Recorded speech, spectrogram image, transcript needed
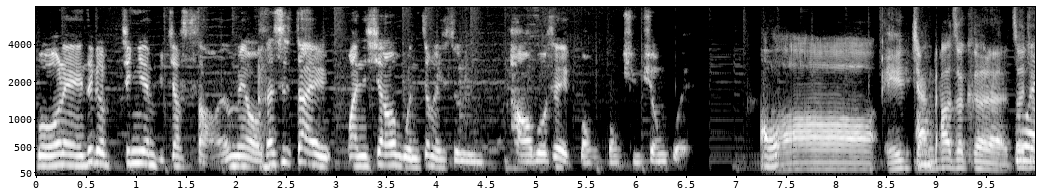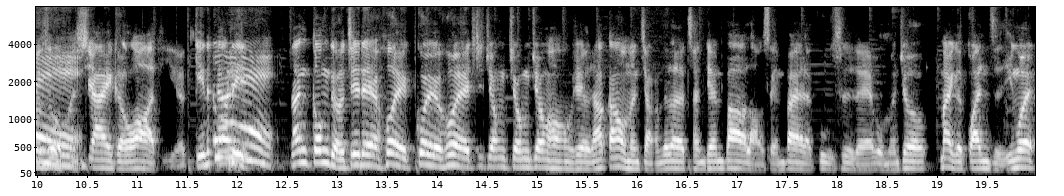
我呢，这个经验比较少，有没有？但是在玩笑文正的时候，跑不是蹦蹦熊凶鬼。哦，诶，讲到这个了，这就是我们下一个话题了。今天里，咱讲到这类会贵会这种种种红线，然后刚我们讲这个陈天豹老神拜的故事呢，我们就卖个关子，因为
